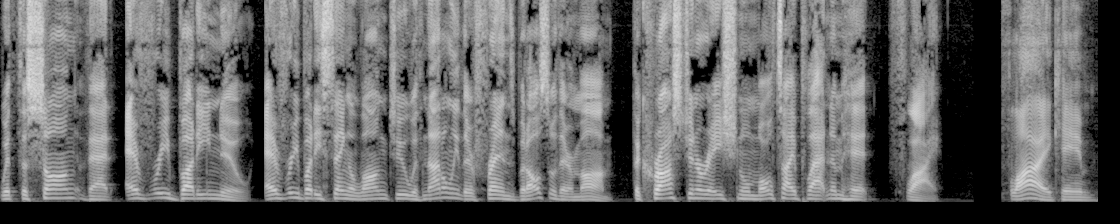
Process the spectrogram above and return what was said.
with the song that everybody knew, everybody sang along to with not only their friends, but also their mom. The cross generational multi platinum hit, Fly. Fly came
